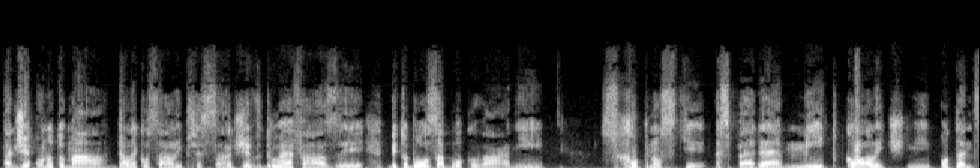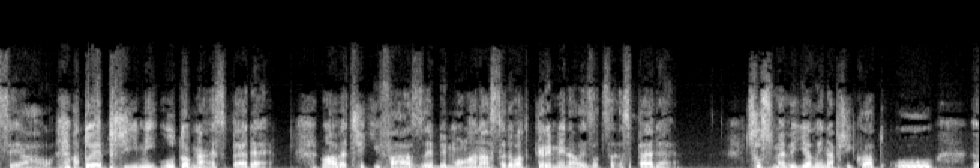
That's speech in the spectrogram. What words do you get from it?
Takže ono to má dalekosáhlý přesah, že v druhé fázi by to bylo zablokování schopnosti SPD mít koaliční potenciál. A to je přímý útok na SPD. No a ve třetí fázi by mohla následovat kriminalizace SPD. Co jsme viděli například u e,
